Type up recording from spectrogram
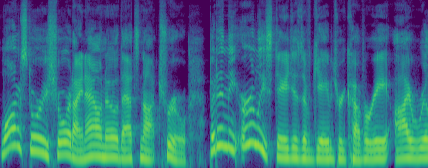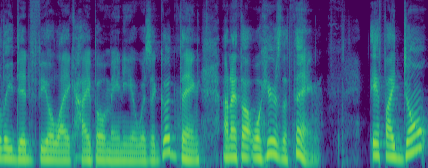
Long story short, I now know that's not true. But in the early stages of Gabe's recovery, I really did feel like hypomania was a good thing. And I thought, well, here's the thing if I don't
